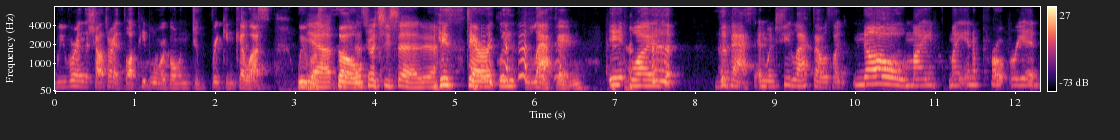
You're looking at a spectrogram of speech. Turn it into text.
we were in the shelter. I thought people were going to freaking kill us. We yeah, were so that's what she said. Yeah. hysterically laughing. It was the best. And when she left, I was like, no, my my inappropriate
